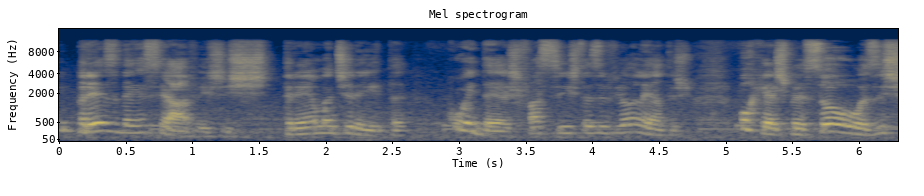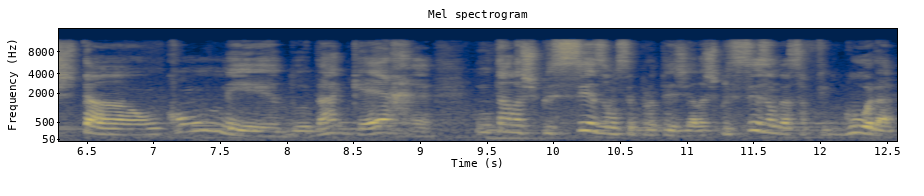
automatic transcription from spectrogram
e presidenciáveis de extrema direita com ideias fascistas e violentas. Porque as pessoas estão com medo da guerra. Então elas precisam se proteger, elas precisam dessa figura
